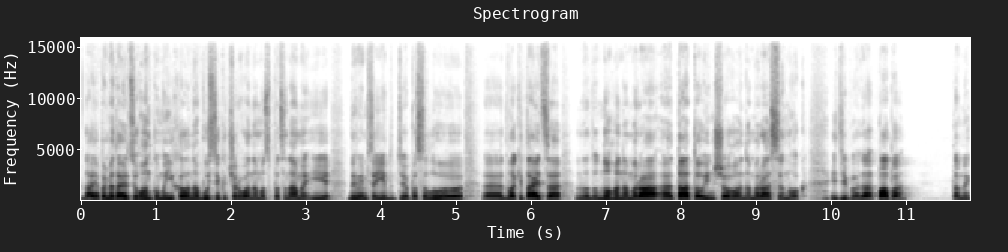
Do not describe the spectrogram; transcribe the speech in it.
Да, я пам'ятаю цю гонку. Ми їхали на бусі червоному з пацанами і дивимося, їдуть по селу е, два китайця, одного номера е, тато, іншого номера синок. І типу, да, папа. Там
